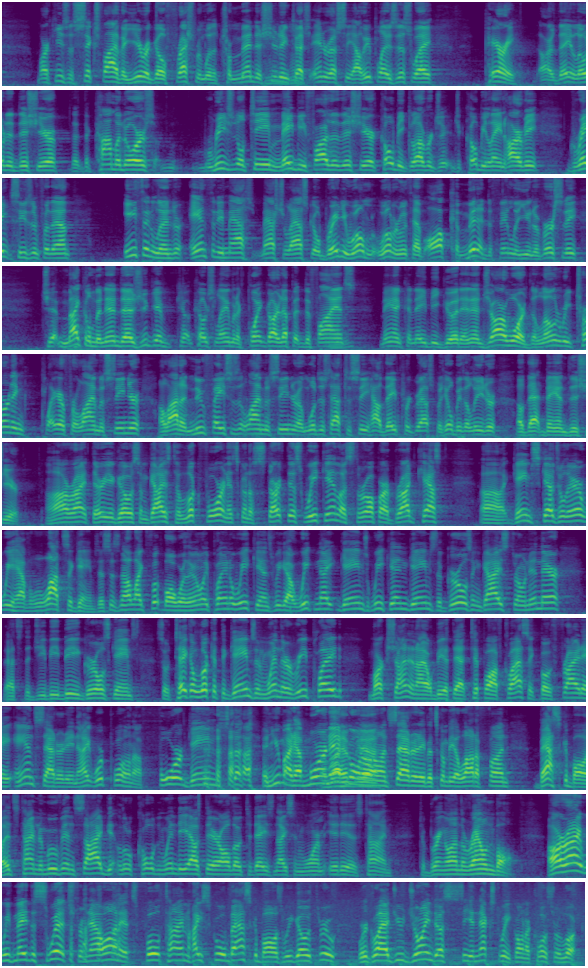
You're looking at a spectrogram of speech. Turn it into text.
Marquise is 6'5", a year ago freshman with a tremendous shooting mm-hmm. touch. Interesting to see how he plays this way. Perry, are they loaded this year? The, the Commodores regional team may be farther this year. Kobe Glover, J- Jacoby Lane Harvey, great season for them. Ethan Linder, Anthony Mas- Masterlasco, Brady Wil- Wildermuth have all committed to Findlay University. J- Michael Menendez, you give Co- Coach Lehman a point guard up at Defiance. Mm-hmm. Man, can they be good. And then Jar Ward, the lone returning player for Lima Senior. A lot of new faces at Lima Senior, and we'll just have to see how they progress, but he'll be the leader of that band this year. All right, there you go. Some guys to look for, and it's going to start this weekend. Let's throw up our broadcast uh, game schedule there. We have lots of games. This is not like football where they're only playing the weekends. We got weeknight games, weekend games, the girls and guys thrown in there. That's the GBB girls games. So take a look at the games and when they're replayed. Mark Shine and I will be at that Tip Off Classic both Friday and Saturday night. We're pulling a four game stuff, and you might have more than that going yeah. on on Saturday, but it's going to be a lot of fun. Basketball, it's time to move inside, getting a little cold and windy out there, although today's nice and warm. It is time to bring on the round ball. All right, we've made the switch. From now on, it's full time high school basketball as we go through. We're glad you joined us. See you next week on a closer look.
